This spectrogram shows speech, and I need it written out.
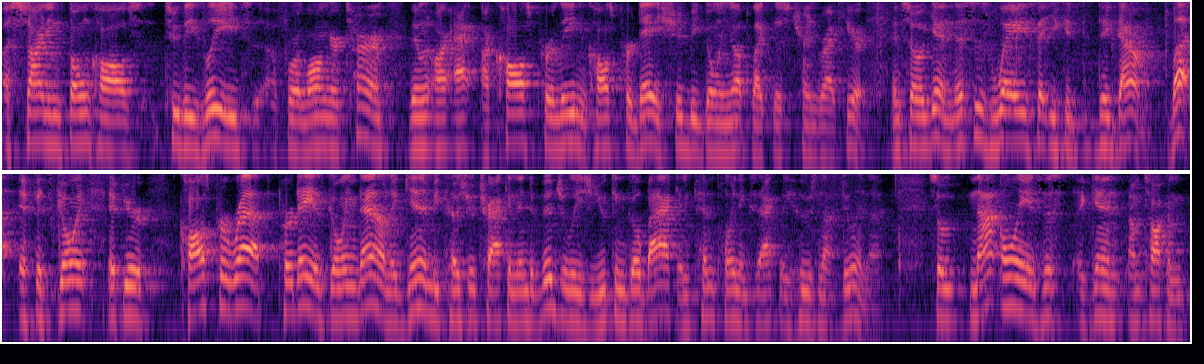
assigning phone calls to these leads for a longer term, then our, our calls per lead and calls per day should be going up like this trend right here. And so again, this is ways that you could dig down. But if it's going, if your calls per rep per day is going down, again, because you're tracking individually, you can go back and pinpoint exactly who's not doing that. So not only is this, again, I'm talking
